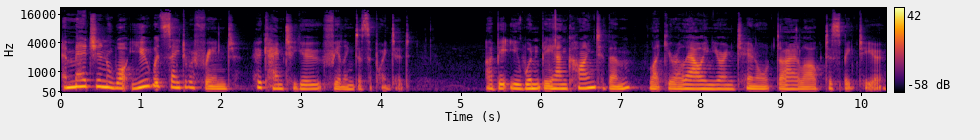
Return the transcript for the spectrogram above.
imagine what you would say to a friend who came to you feeling disappointed. I bet you wouldn't be unkind to them like you're allowing your internal dialogue to speak to you.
